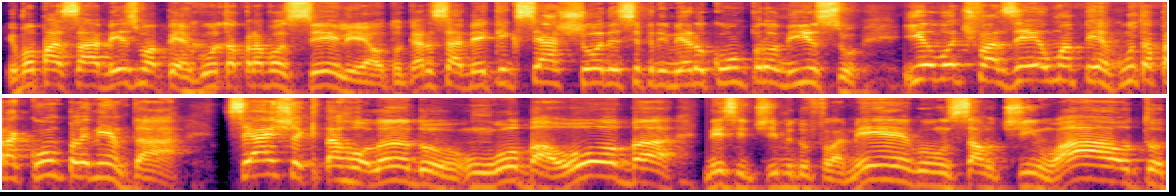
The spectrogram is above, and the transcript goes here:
Eu vou passar a mesma pergunta para você, Elielton. Quero saber o que, que você achou desse primeiro compromisso. E eu vou te fazer uma pergunta para complementar. Você acha que está rolando um oba-oba nesse time do Flamengo, um saltinho alto,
